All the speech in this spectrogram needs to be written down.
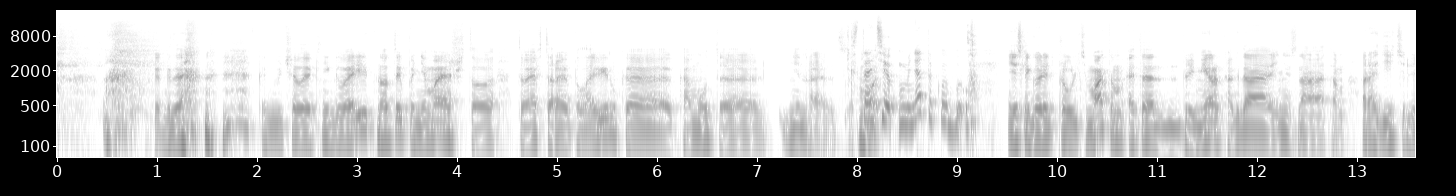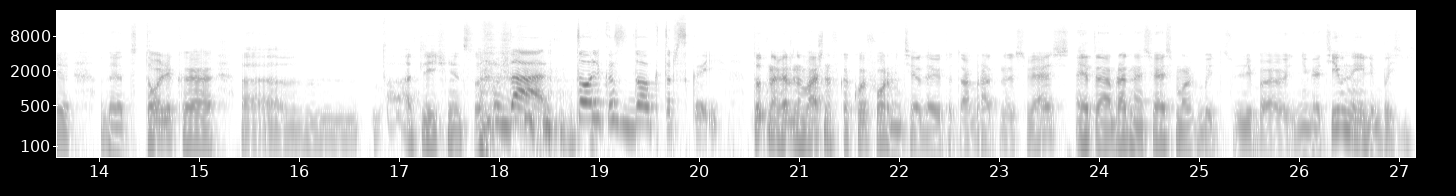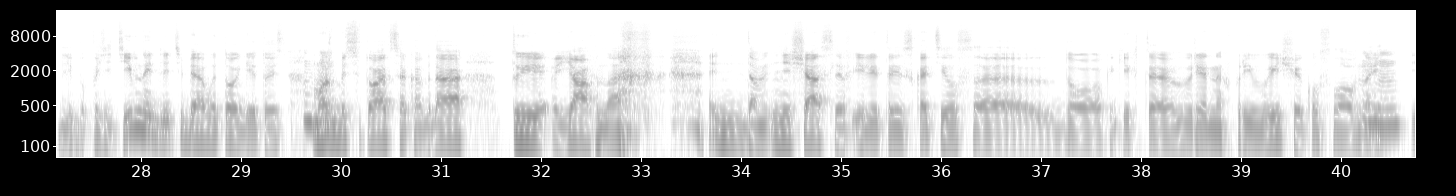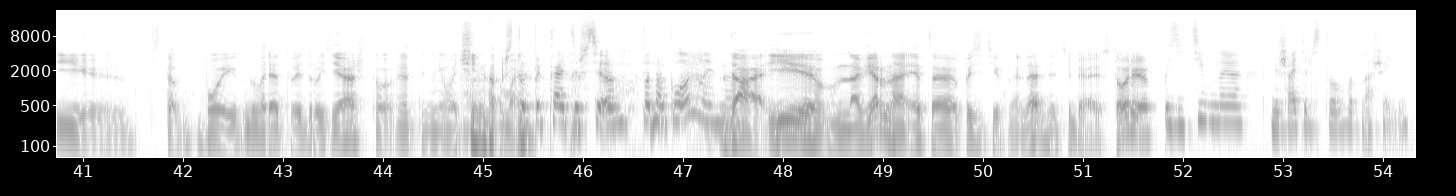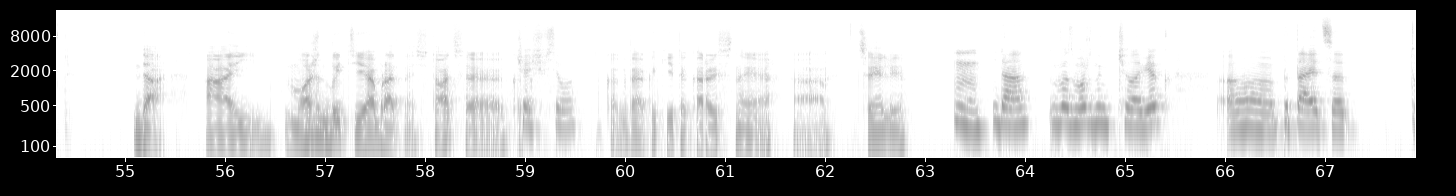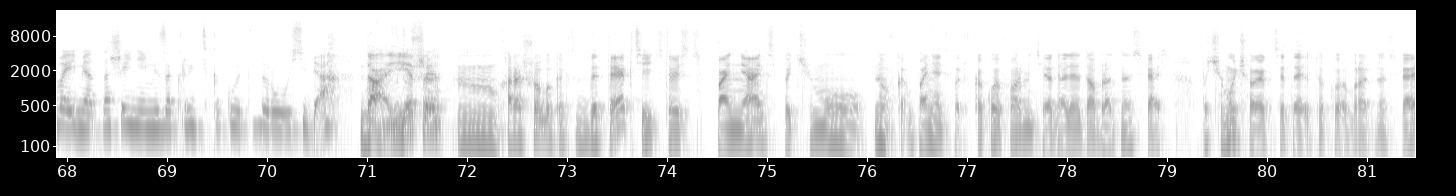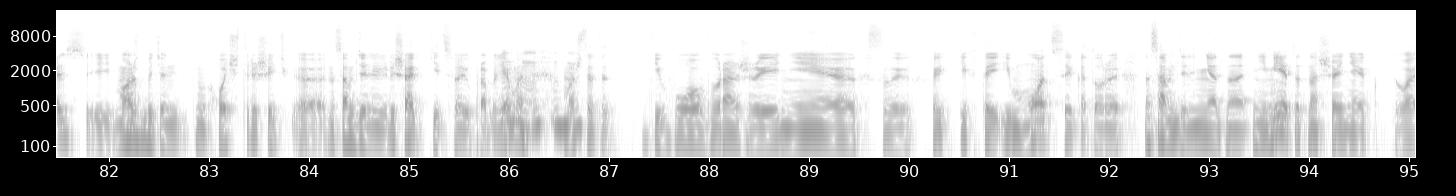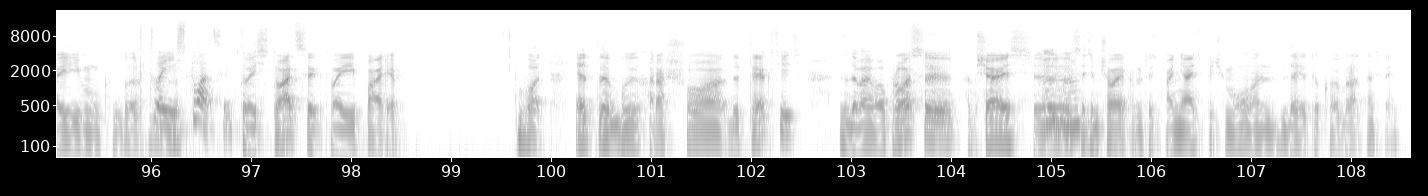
когда как бы человек не говорит, но ты понимаешь, что твоя вторая половинка кому-то не нравится. Вот. Кстати, у меня такой был. Если говорить про ультиматум, это например, когда, я не знаю, там родители говорят только э, отличницу. Да, только с докторской. Тут, наверное, важно, в какой форме тебе дают эту обратную связь. Эта обратная связь может быть либо негативной, либо, либо позитивной для тебя в итоге. То есть, Мгм. может быть ситуация, когда ты явно там несчастлив или ты скатился до каких-то вредных привычек условно, и- Мгм. и с тобой говорят твои друзья, что это не очень нормально. Что ты катишься по наклонной. Да, и, наверное, это позитивная, да, для тебя история. Позитивное вмешательство в отношения. Да. А и может быть и обратная ситуация, к- Чаще всего. Когда какие-то корыстные а, цели. М, да, возможно, человек э, пытается твоими отношениями закрыть какую-то дыру у себя. Да, и душе. это м, хорошо бы как-то детектить, то есть понять, почему, ну, в понять, вот в какой форме тебе дали эту обратную связь. Почему человек тебе дает такую обратную связь, и, может быть, он ну, хочет решить, э, на самом деле, решать какие-то свои проблемы, Мгм, мгм. Может, это его выражение своих каких-то эмоций, которые на самом деле не, отно- не имеют отношения к твоим, как бы, К твоей ситуации. к твоей ситуации, к твоей паре. Вот, это бы хорошо детектить, задавая вопросы, общаясь э, Мгм. с этим человеком, то есть понять, почему он дает такую обратную связь.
